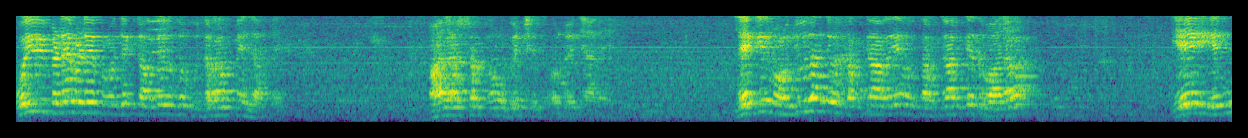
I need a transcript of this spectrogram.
कोई भी बड़े बड़े प्रोजेक्ट आते हैं तो गुजरात में जाते हैं। महाराष्ट्र को विकसित होते जा रहे हैं। लेकिन मौजूदा जो सरकार है, उस सरकार के द्वारा ये इन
